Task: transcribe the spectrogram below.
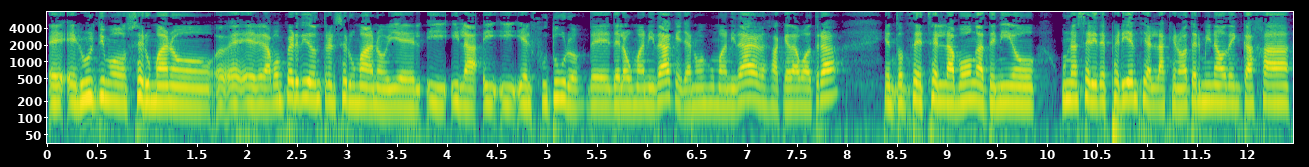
eh, el último ser humano, eh, el eslabón perdido entre el ser humano y el, y, y la, y, y el futuro de, de la humanidad, que ya no es humanidad, se ha quedado atrás. Y entonces este eslabón ha tenido una serie de experiencias en las que no ha terminado de encajar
